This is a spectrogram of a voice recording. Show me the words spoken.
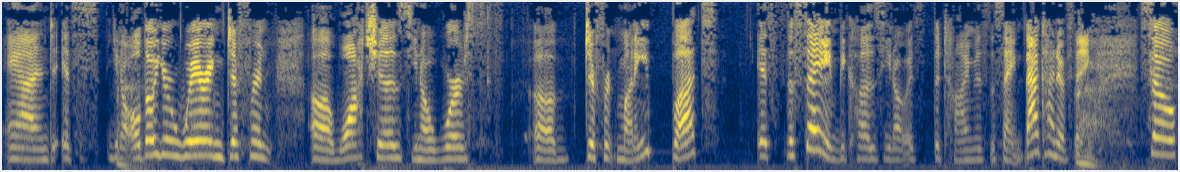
And it's, you know, although you're wearing different uh, watches, you know, worth uh, different money, but it's the same because you know it's the time is the same that kind of thing. So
